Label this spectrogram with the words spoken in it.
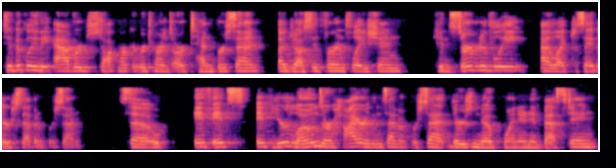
Typically, the average stock market returns are 10% adjusted for inflation. Conservatively, I like to say they're 7%. So if it's if your loans are higher than 7%, there's no point in investing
